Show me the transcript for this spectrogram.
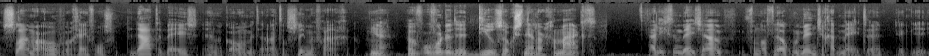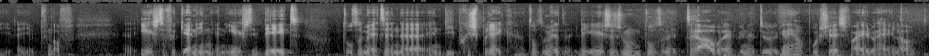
sla maar over. Geef ons de database en dan komen we met een aantal slimme vragen. Ja. Worden de deals ook sneller gemaakt? Ja, ligt een beetje aan vanaf welk moment je gaat meten. Kijk, je, je hebt vanaf eerste verkenning, een eerste date... tot en met een, uh, een diep gesprek, tot en met de eerste seizoen, tot en met trouwen... heb je natuurlijk een heel proces waar je doorheen loopt.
